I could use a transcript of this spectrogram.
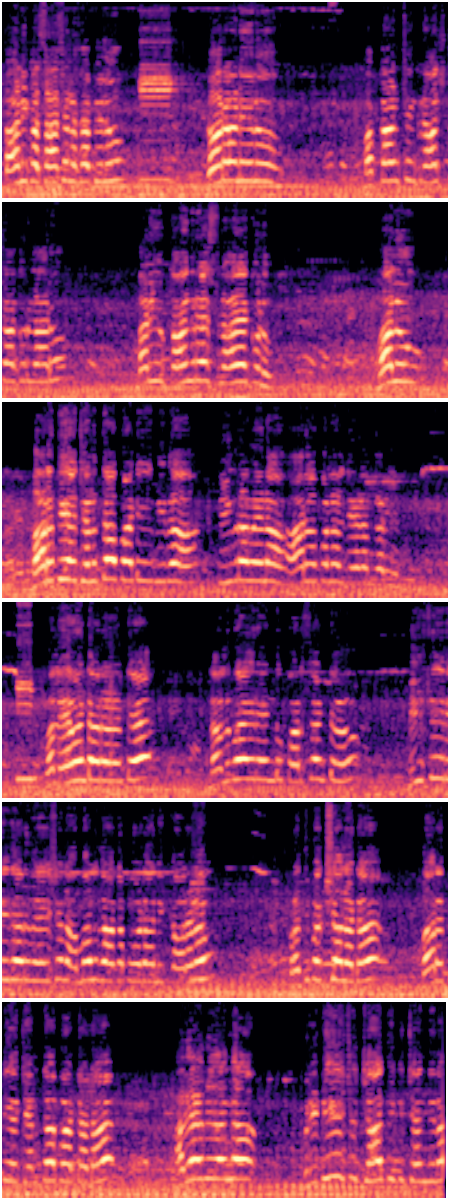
స్థానిక శాసనసభ్యులు గౌరవనీయులు మక్కాన్ సింగ్ రాజ్ ఠాకూర్ గారు మరియు కాంగ్రెస్ నాయకులు. వాళ్ళు భారతీయ జనతా పార్టీ మీద తీవ్రమైన ఆరోపణలు చేయడం జరిగింది. వాళ్ళు ఏమంటారంటే నలభై రెండు పర్సెంట్ బీసీ రిజర్వేషన్ అమలు కాకపోవడానికి కారణం ప్రతిపక్షాలట భారతీయ జనతా పార్టీ అట అదేవిధంగా బ్రిటిష్ జాతికి చెందిన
